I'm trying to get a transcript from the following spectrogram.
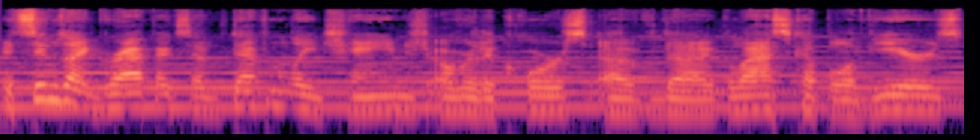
It seems like graphics have definitely changed over the course of the last couple of years.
